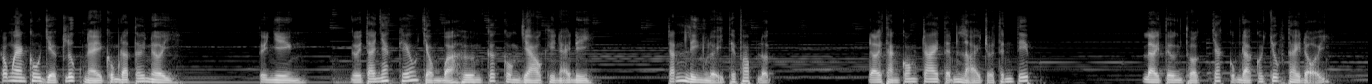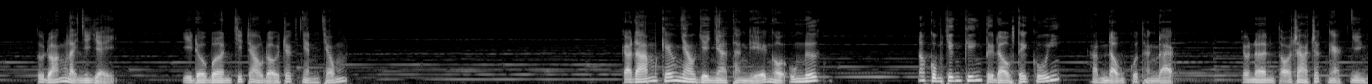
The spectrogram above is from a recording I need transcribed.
Công an khu vực lúc này cũng đã tới nơi. Tuy nhiên, Người ta nhắc kéo chồng bà Hương cất con dao khi nãy đi, Tránh liên lụy tới pháp luật. Đợi thằng con trai tỉnh lại rồi tính tiếp. Lời tường thuật chắc cũng đã có chút thay đổi. Tôi đoán là như vậy, Vì đôi bên chỉ trao đổi rất nhanh chóng. Cả đám kéo nhau về nhà thằng Nghĩa ngồi uống nước. Nó cũng chứng kiến từ đầu tới cuối Hành động của thằng Đạt, Cho nên tỏ ra rất ngạc nhiên.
